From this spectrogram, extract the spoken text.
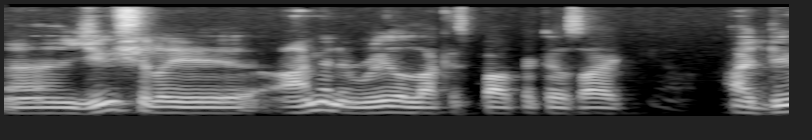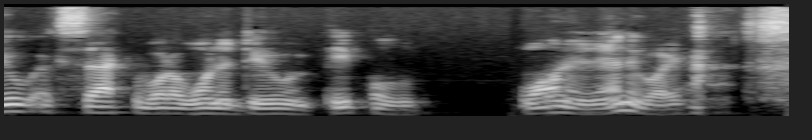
Uh, usually, I'm in a really lucky spot because I I do exactly what I want to do, and people want it anyway.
